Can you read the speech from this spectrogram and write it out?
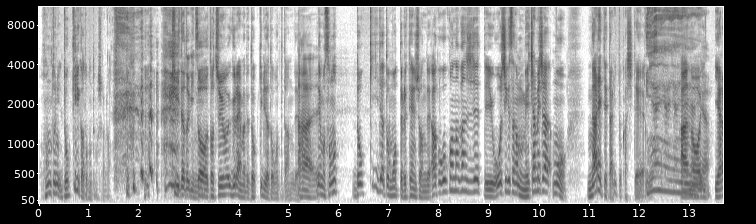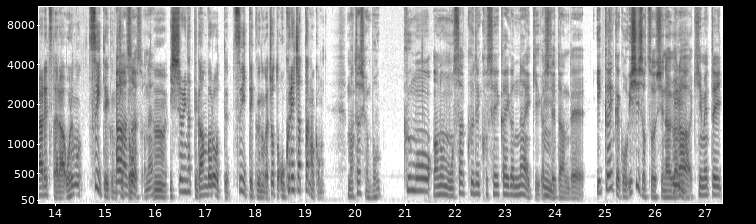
本当にドッキリかと思ってましたから。聞いた時に。そう途中ぐらいまでドッキリだと思ってたんで、はい。でもそのドッキリだと思ってるテンションであこここんな感じでっていう大重さんがめちゃめちゃもう慣れてたりとかしていやいやいやいやあのやられてたら俺もついていくのちょあっと。そうですよね。うん、一緒になって頑張ろうってついていくのがちょっと遅れちゃったのかも。まあ確かに僕もあの模索でこう正解がない気がしてたんで、一回一回こう意思疎通しながら決めていっ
